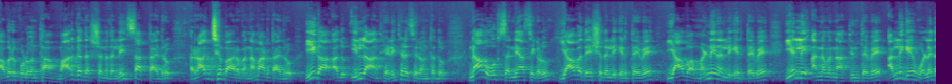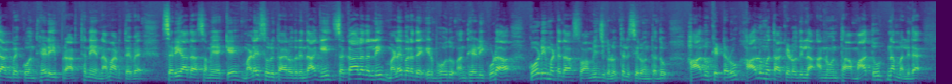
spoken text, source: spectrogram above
ಅವರು ಕೊಡುವಂತಹ ಮಾರ್ಗದರ್ಶನದಲ್ಲಿ ಸಾಕ್ತಾ ಇದ್ರು. ರಾಜ್ಯಭಾರವನ್ನ ಮಾಡ್ತಾ ಇದ್ರು. ಈಗ ಅದು ಇಲ್ಲ ಅಂತ ಹೇಳಿ ತಿಳಿಸಿರುವಂಥದ್ದು. ನಾವು ಸನ್ಯಾಸಿಗಳು ಯಾವ ದೇಶದಲ್ಲಿ ಇರ್ತೇವೆ, ಯಾವ ಮಣ್ಣಿನಲ್ಲಿ ಇರ್ತೇವೆ, ಎಲ್ಲಿ ಅನ್ನವನ್ನ ತಿಂತೇವೆ, ಅಲ್ಲಿಗೆ ಒಳ್ಳೇದಾಗಬೇಕು ಅಂತ ಹೇಳಿ ಪ್ರಾರ್ಥನೆಯನ್ನ ಮಾಡ್ತೇವೆ. ಸರಿಯಾದ ಸಮಯಕ್ಕೆ ಮಳೆ ಸುರಿತಾ ಇರೋದ್ರಿಂದಾಗಿ ಸಕಾಲದಲ್ಲಿ ಮಳೆ ಬರದೆ ಇರಬಹುದು ಅಂತ ಹೇಳಿ ಕೂಡ ಕೋಡಿಮಠದ ಸ್ವಾಮೀಜಿಗಳು ತಿಳಿಸಿರುವಂಥದ್ದು. ಹಾಲು ಕೆಟ್ಟರು, ಹಾಲು ಮತ ಕೆಡೋದಿಲ್ಲ ಅನ್ನುವಂತಹ ಮಾತು ನಮ್ಮಲ್ಲಿದೆ.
